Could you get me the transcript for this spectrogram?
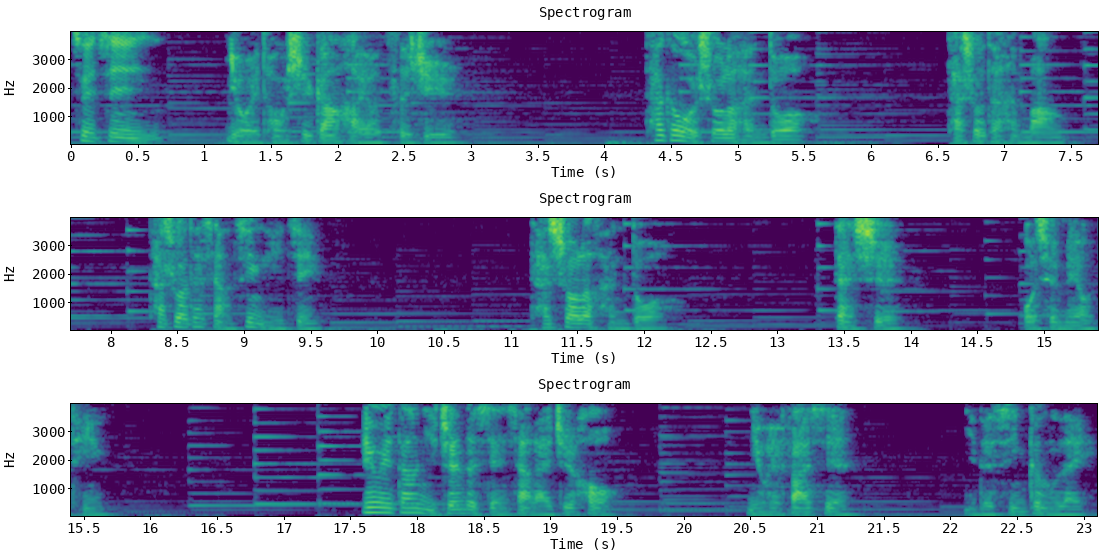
最近有位同事刚好要辞职，他跟我说了很多。他说他很忙，他说他想静一静。他说了很多，但是我却没有听，因为当你真的闲下来之后，你会发现，你的心更累。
